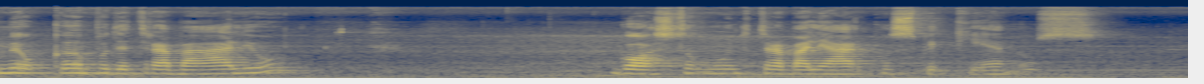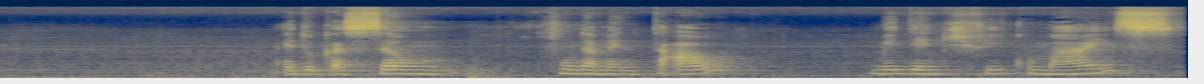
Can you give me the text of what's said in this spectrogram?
O meu campo de trabalho, gosto muito de trabalhar com os pequenos, a educação fundamental, me identifico mais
